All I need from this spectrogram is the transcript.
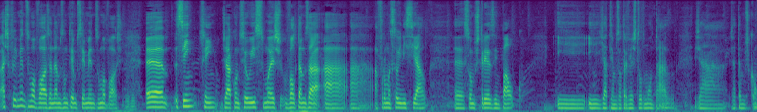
acho que foi menos uma voz, andamos um tempo sem menos uma voz. Uhum. sim, sim, já aconteceu isso, mas voltamos à, à, à, à formação inicial. somos três em palco e, e, já temos outra vez tudo montado já, já estamos com,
